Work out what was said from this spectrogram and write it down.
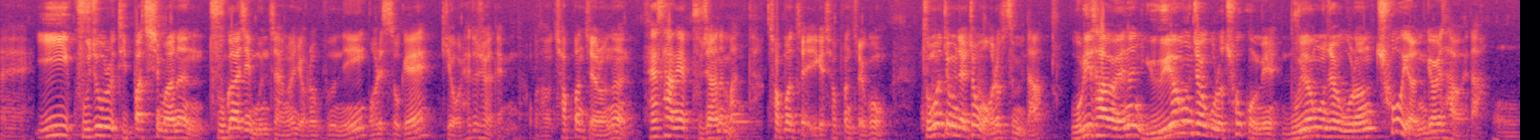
네. 이 구조를 뒷받침하는 두 가지 문장을 여러분이 머릿속에 기억을 해두셔야 됩니다. 우선 첫 번째로는 세상에 부자는 많다. 첫 번째, 이게 첫 번째고 두 번째 문장이 좀 어렵습니다. 우리 사회는 유형적으로 초고밀, 무형적으로는 초연결 사회다. 어,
